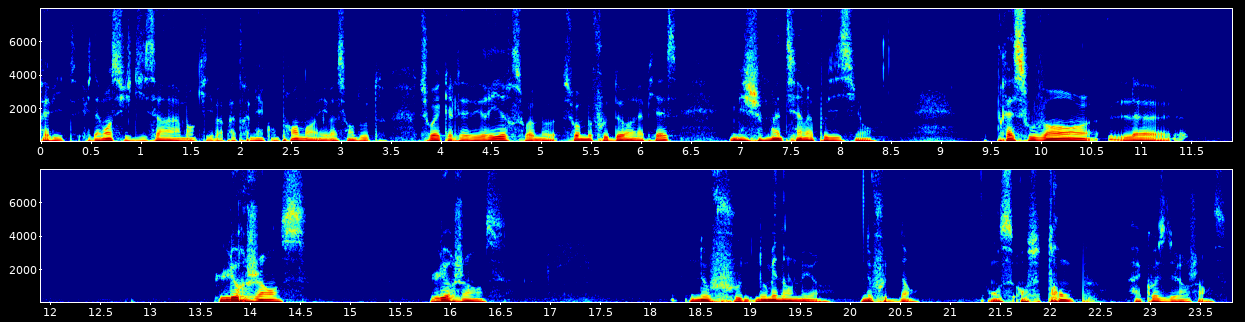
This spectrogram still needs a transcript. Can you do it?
Très vite. Évidemment, si je dis ça à un banquier, il va pas très bien comprendre, il va sans doute soit qu'elle rire, soit me, soit me foutre dehors dans la pièce, mais je maintiens ma position. Très souvent, l'urgence, l'urgence nous, nous met dans le mur, nous fout dedans. On, se trompe à cause de l'urgence.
